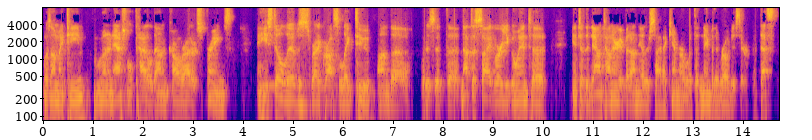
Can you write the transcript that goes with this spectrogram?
was on my team. We won a national title down in Colorado Springs, and he still lives right across the lake too. On the what is it? The not the side where you go into into the downtown area, but on the other side. I can't remember what the name of the road is there. But that's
